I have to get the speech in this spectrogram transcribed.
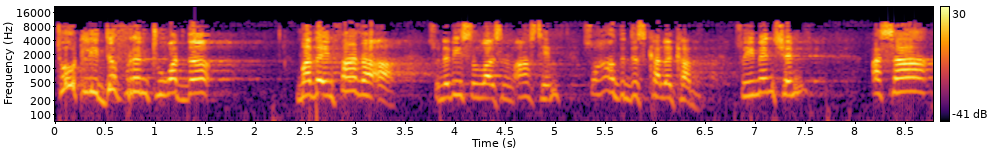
totally different to what the mother and father are. So Nabi Sallallahu Alaihi Wasallam asked him, so how did this color come? So he mentioned, Asa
